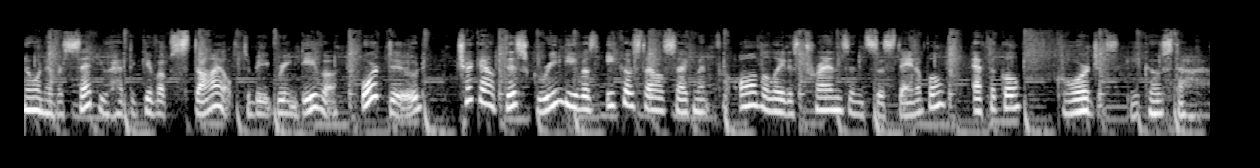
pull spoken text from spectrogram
No one ever said you had to give up style to be a green diva. Or dude, check out this Green Divas Eco Style segment for all the latest trends in sustainable, ethical, gorgeous eco style.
